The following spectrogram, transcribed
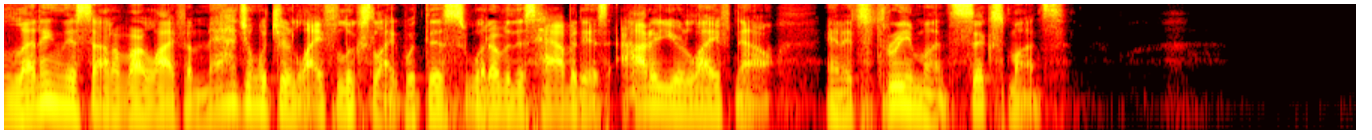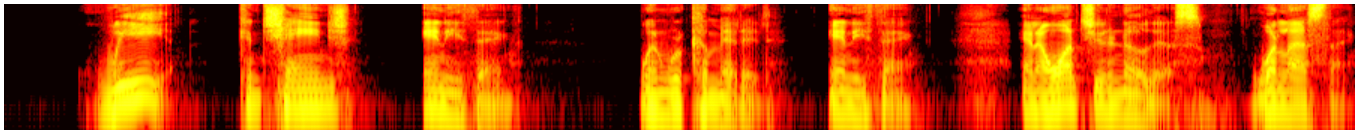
letting this out of our life. Imagine what your life looks like with this, whatever this habit is, out of your life now. And it's three months, six months. we can change anything when we're committed. Anything. And I want you to know this. One last thing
